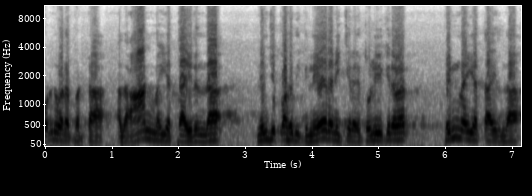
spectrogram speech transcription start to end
கொண்டு வரப்பட்டால் அது ஆண் மையத்தாக இருந்தால் நெஞ்சு பகுதிக்கு நேர நிற்கிறது தொழுவிக்கிறவர் பெண் மையத்தாக இருந்தால்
